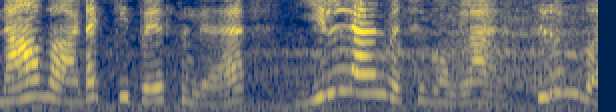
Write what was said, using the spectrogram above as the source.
நாவ அடக்கி பேசுங்க. இல்லன்னு வச்சுக்கோங்களேன் திரும்ப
